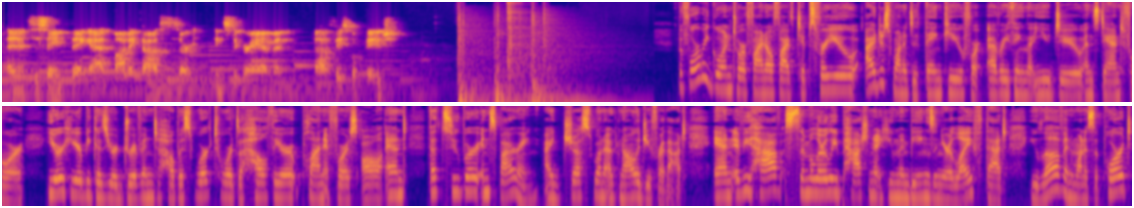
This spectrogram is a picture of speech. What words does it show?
And it's the same thing at Madécasse is our Instagram and uh, Facebook page. Before we go into our final five tips for you, I just wanted to thank you for everything that you do and stand for. You're here because you're driven to help us work towards a healthier planet for us all, and that's super inspiring. I just want to acknowledge you for that. And if you have similarly passionate human beings in your life that you love and want to support,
